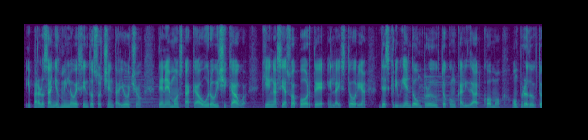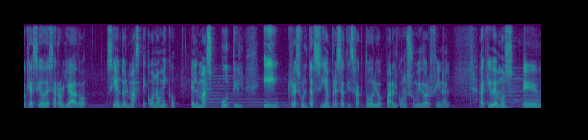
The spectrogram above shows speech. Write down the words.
y para los años 1988 tenemos a Kaoru Ishikawa, quien hacía su aporte en la historia describiendo un producto con calidad como un producto que ha sido desarrollado siendo el más económico, el más útil y resulta siempre satisfactorio para el consumidor final. Aquí vemos em,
